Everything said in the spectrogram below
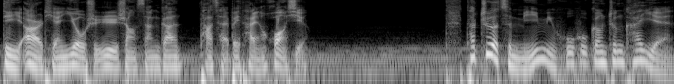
第二天又是日上三竿，他才被太阳晃醒。他这次迷迷糊糊刚睁开眼，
